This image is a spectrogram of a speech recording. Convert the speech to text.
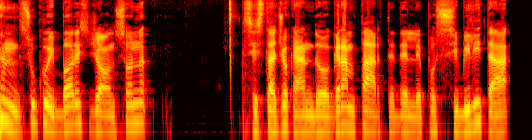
su cui Boris Johnson si sta giocando gran parte delle possibilità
